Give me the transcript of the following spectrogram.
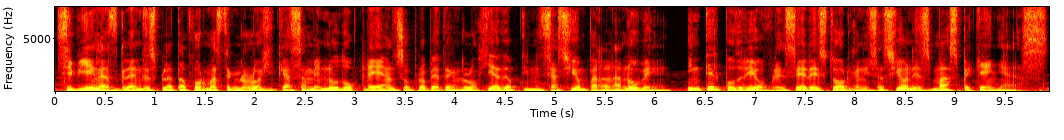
Si bien las grandes plataformas tecnológicas a menudo crean su propia tecnología de optimización para la nube, Intel podría ofrecer esto a organizaciones más pequeñas.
